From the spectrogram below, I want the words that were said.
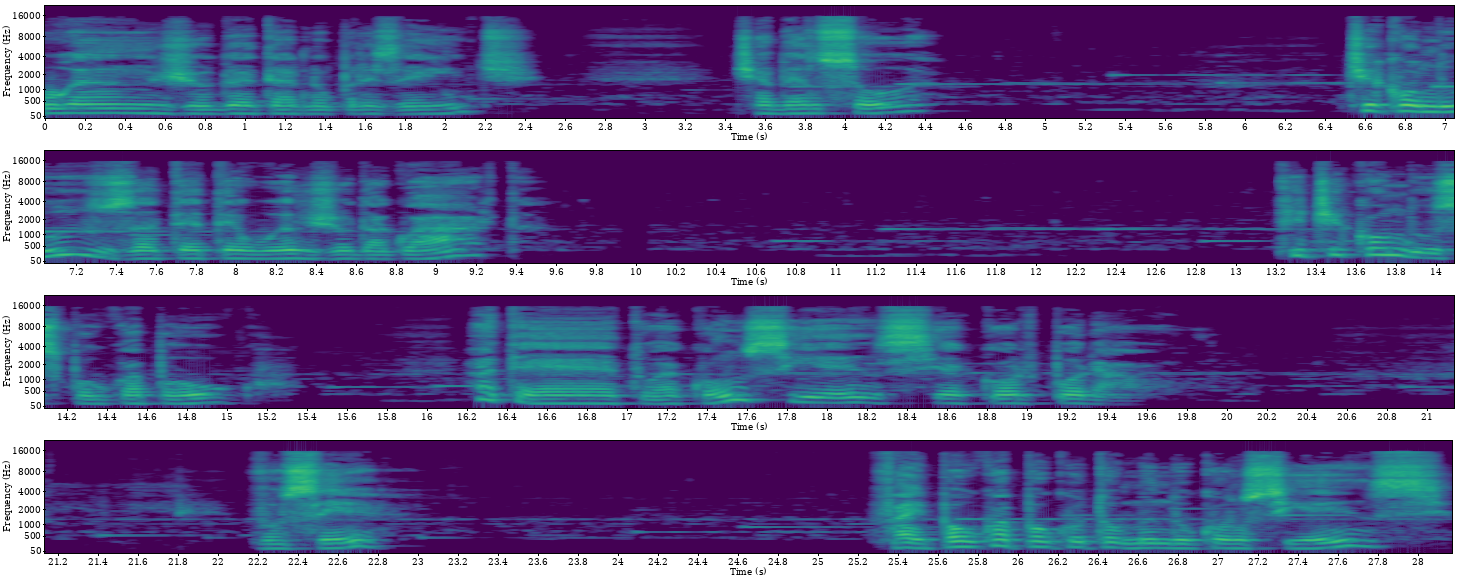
O anjo do eterno presente te abençoa, te conduz até teu anjo da guarda, que te conduz pouco a pouco até tua consciência corporal. Você vai pouco a pouco tomando consciência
